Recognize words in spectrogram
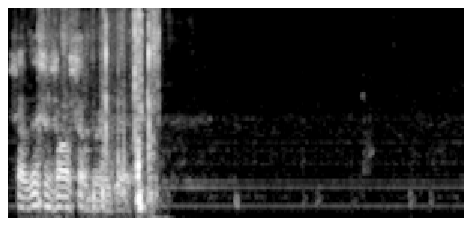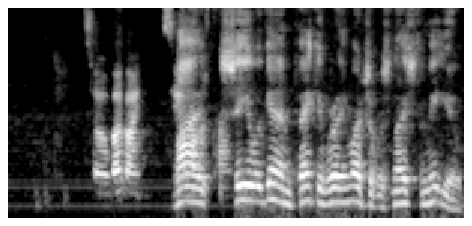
So this is also very good. So bye bye. See you Bye. another. See you again. Thank you very much. It was nice to meet you.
